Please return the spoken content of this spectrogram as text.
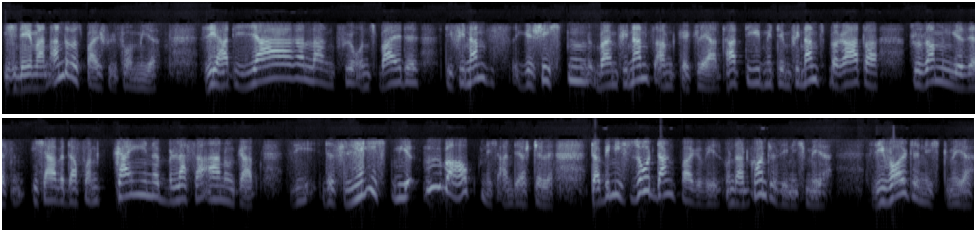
Ich nehme ein anderes Beispiel von mir. Sie hat jahrelang für uns beide die Finanzgeschichten beim Finanzamt geklärt, hat die mit dem Finanzberater zusammengesessen. Ich habe davon keine blasse Ahnung gehabt. Sie, das liegt mir überhaupt nicht an der Stelle. Da bin ich so dankbar gewesen und dann konnte sie nicht mehr. Sie wollte nicht mehr.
